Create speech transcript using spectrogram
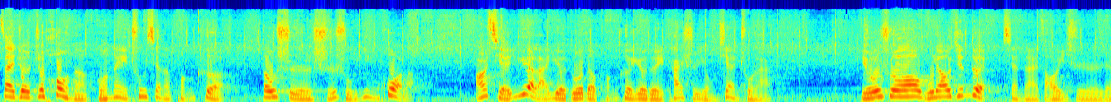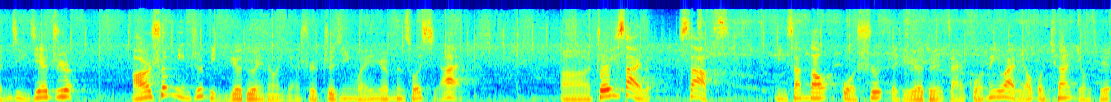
在这之后呢，国内出现的朋克都是实属硬货了，而且越来越多的朋克乐队开始涌现出来。比如说无聊军队，现在早已是人尽皆知；而生命之顶乐队呢，也是至今为人们所喜爱。呃，Joyside、Subs、逆三刀、过失这些乐队在国内外的摇滚圈有着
